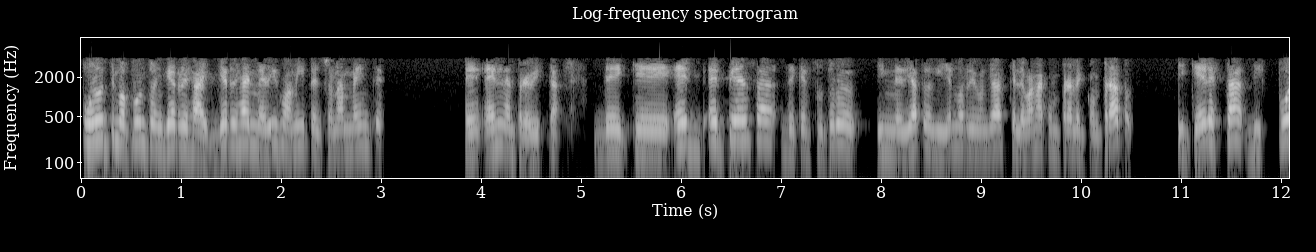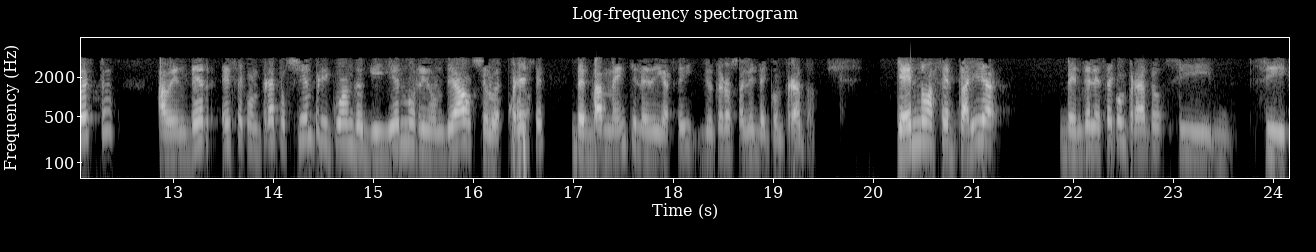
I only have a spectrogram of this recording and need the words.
Un último punto en Gary Hyde. Gary Hyde me dijo a mí personalmente en, en la entrevista de que él, piensa de que el futuro inmediato de Guillermo Rivera es que le van a comprar el contrato y que él está dispuesto a vender ese contrato siempre y cuando Guillermo Ridondeado se lo exprese verbalmente y le diga, sí, yo quiero salir del contrato. Que él no aceptaría venderle ese contrato si si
